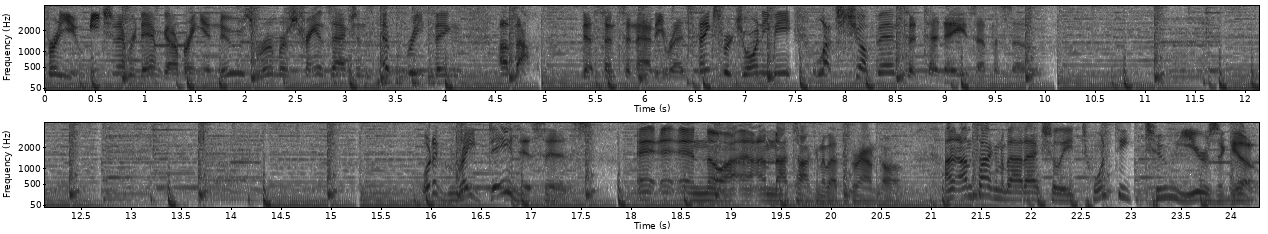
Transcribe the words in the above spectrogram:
for you. Each and every day, I'm going to bring you news, rumors, transactions, everything about the Cincinnati Reds. Thanks for joining me. Let's jump into today's episode. What a great day this is. And, and no, I, am not talking about the groundhog. I, I'm talking about actually 22 years ago.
